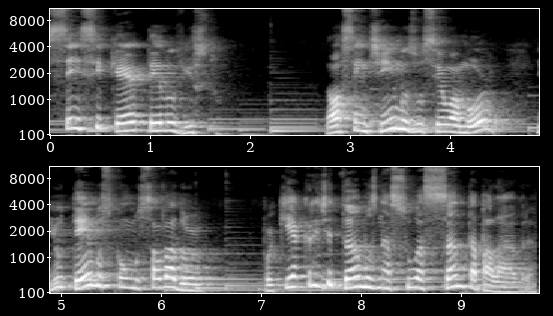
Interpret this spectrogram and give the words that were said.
sem sequer tê-lo visto. Nós sentimos o seu amor e o temos como Salvador, porque acreditamos na Sua santa palavra.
